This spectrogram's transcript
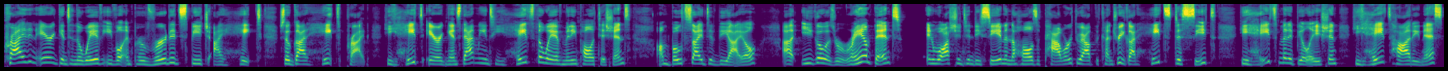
Pride and arrogance in the way of evil and perverted speech I hate. So God hates pride. He hates arrogance. That means he hates the way of many politicians on both sides of the aisle. Uh, ego is rampant in Washington, D.C., and in the halls of power throughout the country. God hates deceit. He hates manipulation. He hates haughtiness.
